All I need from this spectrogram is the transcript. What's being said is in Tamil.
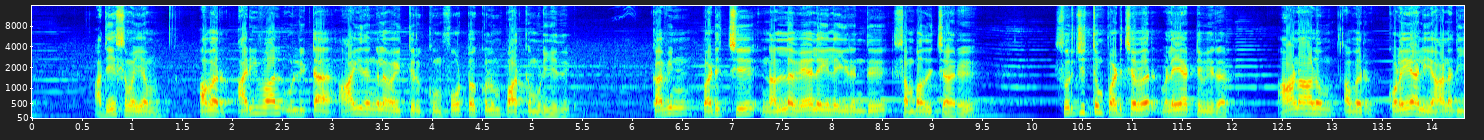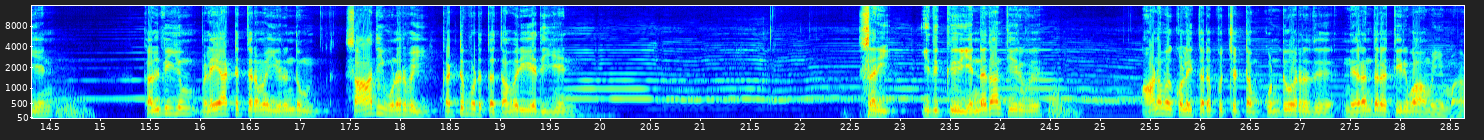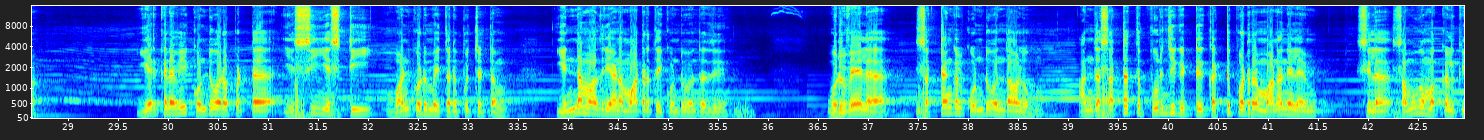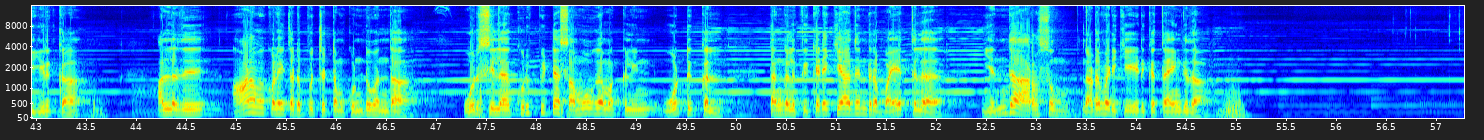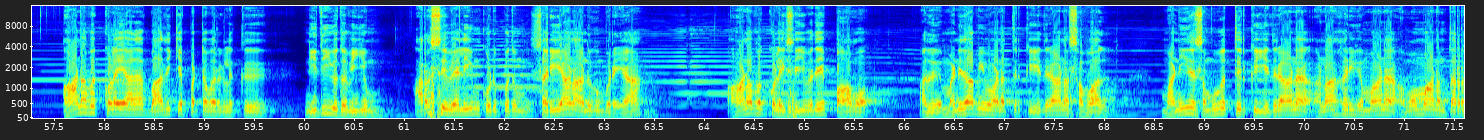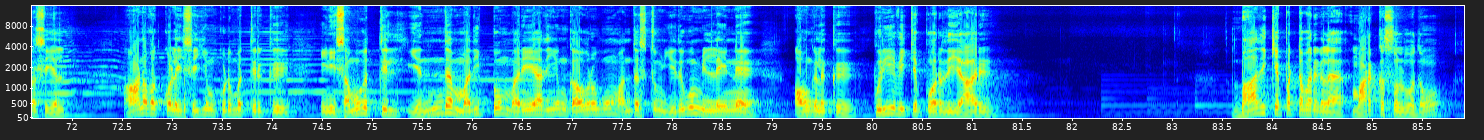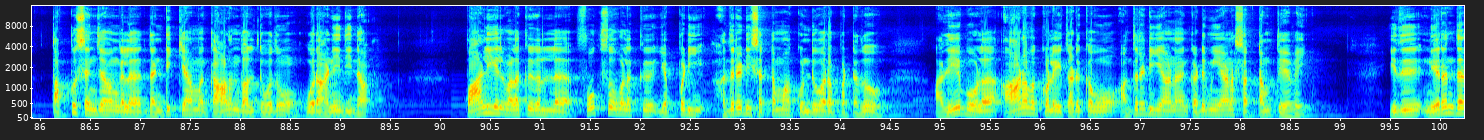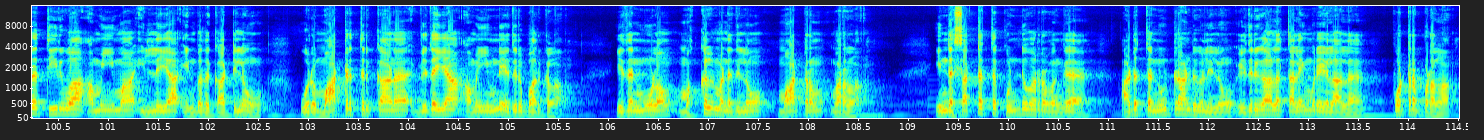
அதே சமயம் அவர் அறிவால் உள்ளிட்ட ஆயுதங்களை வைத்திருக்கும் ஃபோட்டோக்களும் பார்க்க முடியுது. கவின் படித்து நல்ல வேலையில் இருந்து சம்பாதிச்சாரு. சுர்ஜித்தும் படித்தவர் விளையாட்டு வீரர். ஆனாலும் அவர் கொலையாளி ஆனது ஏன்? கல்வியும் விளையாட்டுத் திறமை இருந்தும் சாதி உணர்வை கட்டுப்படுத்த தவறியது ஏன்? சரி இதுக்கு என்னதான் தீர்வு? ஆணவ கொலை தடுப்புச் சட்டம் கொண்டு வர்றது நிரந்தர தீர்வாக அமையுமா? ஏற்கனவே கொண்டு வரப்பட்ட எஸ்சி எஸ்டி வன்கொடுமை தடுப்புச் சட்டம் என்ன மாதிரியான மாற்றத்தை கொண்டு வந்தது? ஒருவேளை சட்டங்கள் கொண்டு வந்தாலும் அந்த சட்டத்தை புரிஞ்சுக்கிட்டு கட்டுப்படுற மனநிலை சில சமூக மக்களுக்கு இருக்கா? அல்லது ஆணவ கொலை தடுப்புச் சட்டம் கொண்டு வந்தா ஒரு சில குறிப்பிட்ட சமூக மக்களின் ஓட்டுக்கள் தங்களுக்கு கிடைக்காதுன்ற பயத்தில் எந்த அரசும் நடவடிக்கை எடுக்க தயங்குதா? ஆணவக் கொலையால் பாதிக்கப்பட்டவர்களுக்கு நிதியுதவியும் அரசு வேலையும் கொடுப்பதும் சரியான அணுகுமுறையா? ஆணவக் கொலை செய்வதே பாவம். அது மனிதாபிமானத்திற்கு எதிரான சவால். மனித சமூகத்திற்கு எதிரான அநாகரிகமான அவமானம் தர்ற செயல். ஆணவக்கொலை செய்யும் குடும்பத்திற்கு இனி சமூகத்தில் எந்த மதிப்பும் மரியாதையும் கௌரவமும் அந்தஸ்தும் எதுவும் இல்லைன்னு அவங்களுக்கு புரிய வைக்க போகிறது யாரு? பாதிக்கப்பட்டவர்களை மறக்க சொல்வதும் தப்பு செஞ்சவங்களை தண்டிக்காமல் காலம் தாழ்த்துவதும் ஒரு அநீதி தான் பாலியல் வழக்குகளில் ஃபோக்சோ வழக்கு எப்படி அதிரடி சட்டமாக கொண்டு வரப்பட்டதோ அதே போல் ஆணவக் கொலை தடுக்கவும் அதிரடியான கடுமையான சட்டம் தேவை. இது நிரந்தர தீர்வா அமையுமா இல்லையா என்பதை காட்டிலும் ஒரு மாற்றத்திற்கான விதையா அமையும்னு எதிர்பார்க்கலாம். இதன் மூலம் மக்கள் மனதிலும் மாற்றம் வரலாம். இந்த சட்டத்தை கொண்டு வர்றவங்க அடுத்த நூற்றாண்டுகளிலும் எதிர்கால தலைமுறைகளால் போற்றப்படலாம்.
